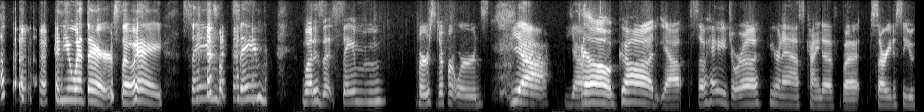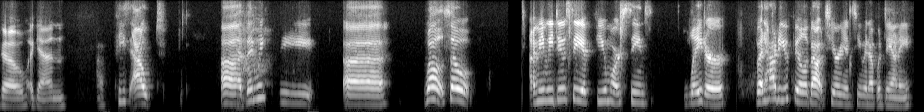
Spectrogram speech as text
and you went there. So hey, same same what is it? Same verse, different words. Yeah. Yeah. Oh God, yeah. So hey, Jorah, you're an ass, kind of, but sorry to see you go again. Peace out. Uh then we see uh well, so I mean we do see a few more scenes later, but how do you feel about Tyrion teaming up with Danny?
